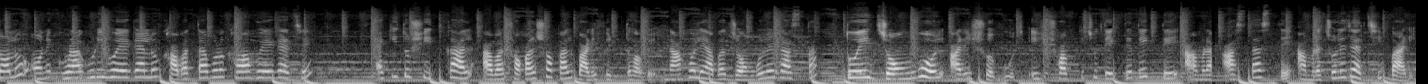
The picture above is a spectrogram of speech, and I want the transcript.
চলো, অনেক ঘোরাঘুরি হয়ে গেল, খাবার দাবারও খাওয়া হয়ে গেছে। একই তো শীতকাল, আবার সকাল সকাল বাড়ি ফিরতে হবে। না হলে আবার জঙ্গলের রাস্তা। তো এই জঙ্গল আর এই সবুজ, এই সব কিছু দেখতে দেখতে আমরা আস্তে আস্তে আমরা চলে যাচ্ছি বাড়ি।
